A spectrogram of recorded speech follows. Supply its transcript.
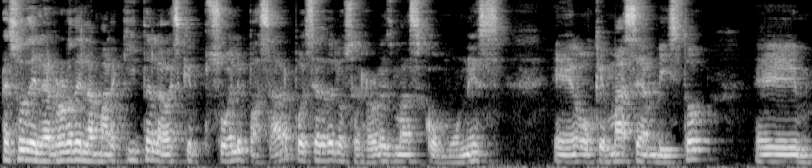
eso del error de la marquita, la vez que suele pasar, puede ser de los errores más comunes eh, o que más se han visto. Eh,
